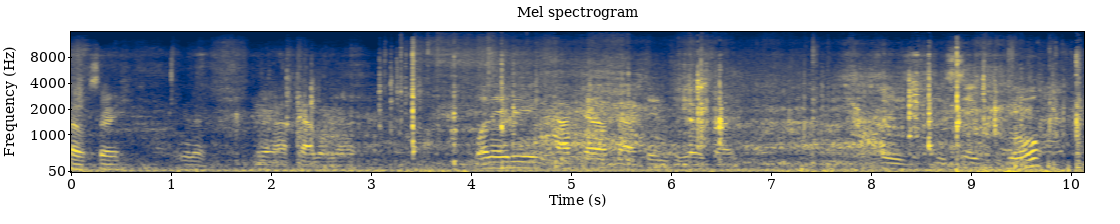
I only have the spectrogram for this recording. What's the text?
Oh, sorry. I'm gonna, I'm gonna half cab on that. 180, half cab back into the other side. There's the safe roll.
